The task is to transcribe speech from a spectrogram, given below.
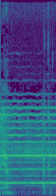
Damn. I could.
